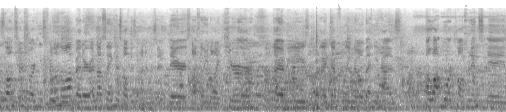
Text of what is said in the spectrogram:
anyways, long story short, he's feeling a lot better. I'm not saying his health is 100 percent there. It's not something to like cure diabetes, but I definitely know that he has a lot more confidence in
